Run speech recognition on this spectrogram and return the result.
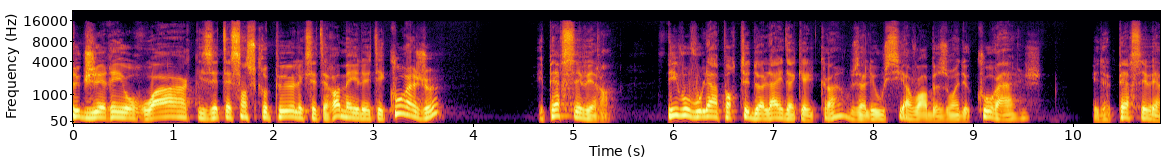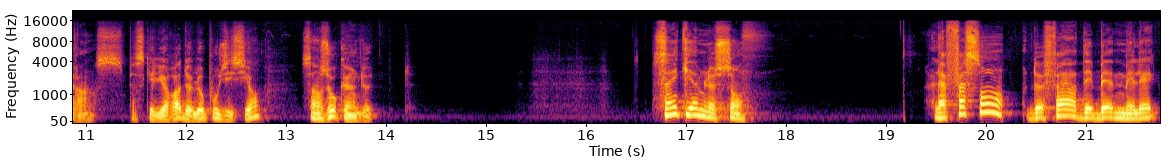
suggérer au roi, qu'ils étaient sans scrupules, etc. Mais il a été courageux et persévérant. Si vous voulez apporter de l'aide à quelqu'un, vous allez aussi avoir besoin de courage et de persévérance, parce qu'il y aura de l'opposition sans aucun doute. Cinquième leçon. La façon de faire d'Eben Melech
